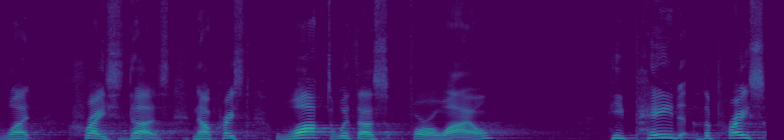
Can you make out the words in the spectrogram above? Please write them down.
what Christ does. Now, Christ walked with us for a while. He paid the price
